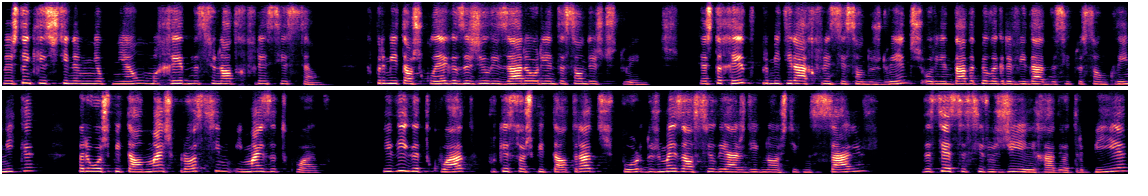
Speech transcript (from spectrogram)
mas tem que existir, na minha opinião, uma rede nacional de referenciação que permita aos colegas agilizar a orientação destes doentes. Esta rede permitirá a referenciação dos doentes, orientada pela gravidade da situação clínica para o hospital mais próximo e mais adequado. E digo adequado porque esse hospital terá de dispor dos meios auxiliares de diagnóstico necessários, de acesso à cirurgia e radioterapia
